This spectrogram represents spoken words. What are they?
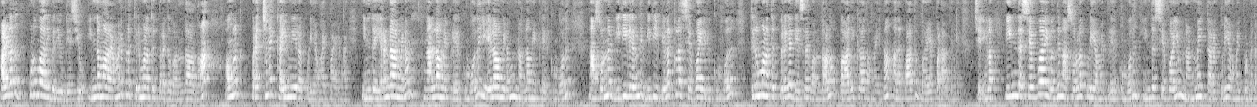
அல்லது குடும்பாதிபதி தேசியோ இந்த மாதிரி அமைப்புல திருமணத்துக்கு பிறகு வந்தாதான் அவங்களுக்கு பிரச்சனை கைமீறக்கூடிய அமைப்பாயிருங்க இந்த இரண்டாம் இடம் நல்ல அமைப்புல இருக்கும்போது ஏழாம் இடம் நல்ல அமைப்புல இருக்கும்போது நான் சொன்ன விதியிலிருந்து விதி விலக்கில் செவ்வாய் இருக்கும்போது திருமணத்துக்கு பிறகு திசை வந்தாலும் பாதிக்காத அமை தான். அதை பார்த்து பயப்படாதீங்க. சரிங்களா? இந்த செவ்வாய் வந்து நான் சொல்லக்கூடிய அமைப்பில் இருக்கும்போது இந்த செவ்வாயும் நன்மை தரக்கூடிய அமைப்புண்டுங்க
